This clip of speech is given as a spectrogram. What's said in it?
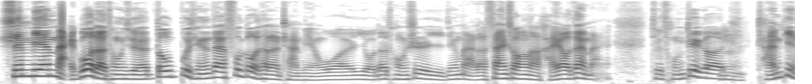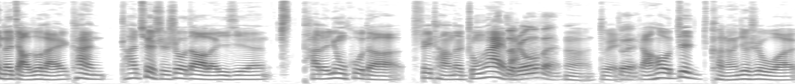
身边买过的同学都不停地在复购他的产品，我有的同事已经买了三双了，还要再买。就从这个嗯产品的角度来看，它确实受到了一些它的用户的非常的钟爱吧。忠粉，嗯，对。对然后这可能就是我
